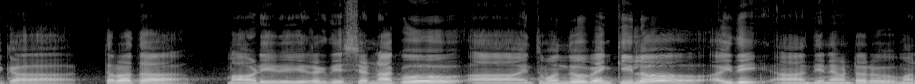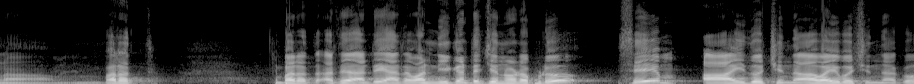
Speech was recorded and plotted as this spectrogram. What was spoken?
ఇక తర్వాత మావాడి ఇరగదీశాడు. నాకు ఇంతకుముందు వెంకీలో ఇది దీనేమంటారు మన భరత్ భరత్ అదే అంటే వాడు నీకంటే చిన్నోడప్పుడు సేమ్ ఆ ఇది వచ్చింది ఆ వైబ్ వచ్చింది నాకు.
